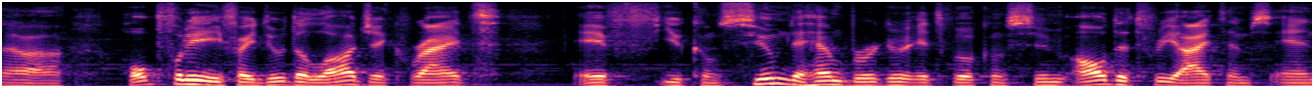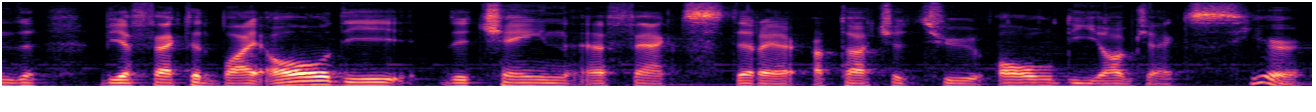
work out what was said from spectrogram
uh, hopefully if I do the logic right if you consume the hamburger it will consume all the three items and be affected by all the the chain effects that are attached to all the objects here.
